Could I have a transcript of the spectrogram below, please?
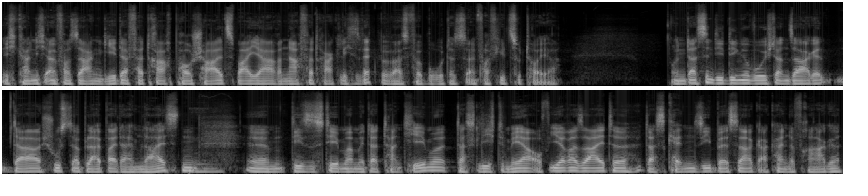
ich kann nicht einfach sagen, jeder Vertrag pauschal zwei Jahre nachvertragliches Wettbewerbsverbot, das ist einfach viel zu teuer. Und das sind die Dinge, wo ich dann sage, da Schuster, bleib bei deinem Leisten. Mhm. Ähm, dieses Thema mit der Tantieme, das liegt mehr auf Ihrer Seite, das kennen Sie besser, gar keine Frage.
